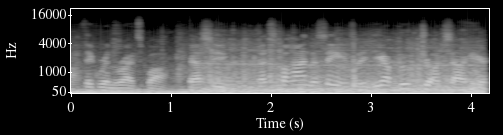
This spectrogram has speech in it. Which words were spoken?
uh, I think we're in the right spot. Yeah, see, that's behind the scenes. You got poop trucks out here.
